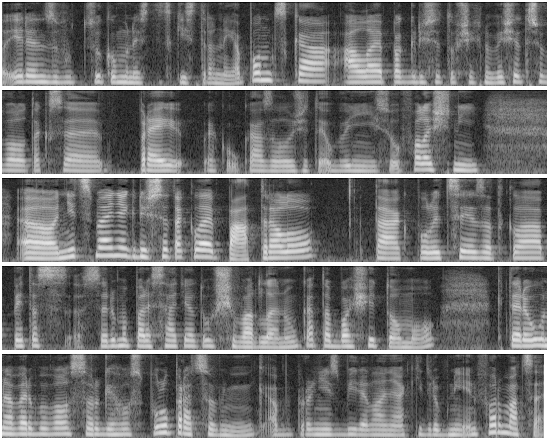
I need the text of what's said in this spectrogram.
jeden z vůdců komunistické strany Japonska, ale pak, když se to všechno vyšetřovalo, tak se prej jako ukázalo, že ty obvinění jsou falešný. Eh, nicméně, když se takhle pátralo, tak policie zatkla 57-letou švadlenu Katabashi Tomo, kterou naverboval Sorgeho spolupracovník, aby pro ní sbírala nějaký drobný informace.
